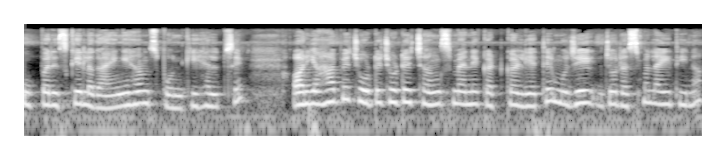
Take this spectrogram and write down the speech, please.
ऊपर इसके लगाएँगे हम स्पून की हेल्प से। और यहाँ पे छोटे छोटे चंक्स मैंने कट कर लिए थे। मुझे जो रसमलाई थी ना,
